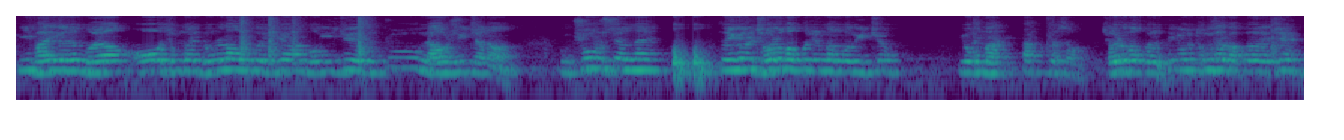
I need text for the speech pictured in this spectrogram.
이 발견은 뭐야? 어, 정말 놀라운 것이야. 뭐 is 해서 쭉 나올 수 있잖아. 그럼 주어로 쓰였네? 자, 이걸 절로 바꿔주는 방법이 있죠? 요것만 딱 떠서 절로 때 이걸 동사로 그랬지?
